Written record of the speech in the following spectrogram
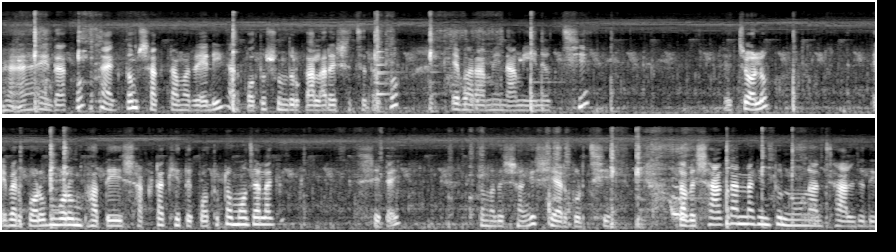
হ্যাঁ এই দেখো, একদম শাকটা আমার রেডি আর কত সুন্দর কালার এসেছে, দেখো। এবার আমি নামিয়ে নিচ্ছি। চলো, এবার গরম গরম ভাতে শাকটা খেতে কতটা মজা লাগে। সেটাই তোমাদের সঙ্গে শেয়ার করছি। তবে শাক রান্না কিন্তু নুন আর ঝাল যদি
